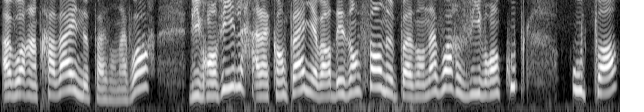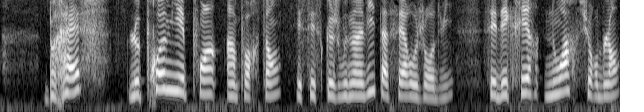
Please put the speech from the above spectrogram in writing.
Avoir un travail, ne pas en avoir. Vivre en ville, à la campagne, avoir des enfants, ne pas en avoir. Vivre en couple ou pas. Bref, le premier point important, et c'est ce que je vous invite à faire aujourd'hui, c'est d'écrire noir sur blanc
